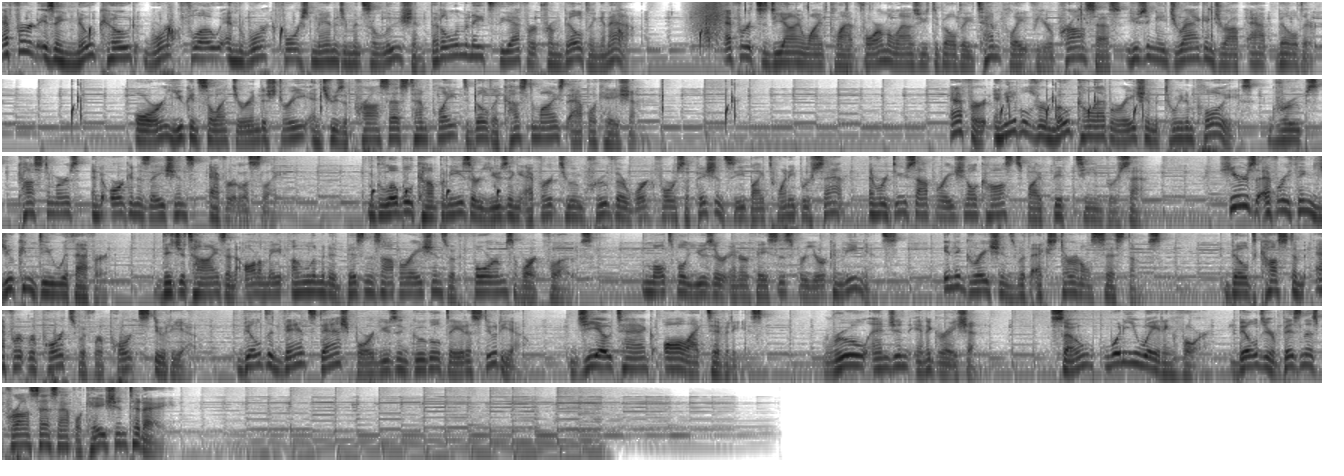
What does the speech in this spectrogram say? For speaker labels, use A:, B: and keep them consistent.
A: Effort is a no-code workflow and workforce management solution that eliminates the effort from building an app. Effort's DIY platform allows you to build a template for your process using a drag-and-drop app builder. Or you can select your industry and choose a process template to build a customized application. Effort enables remote collaboration between employees, groups, customers, and organizations effortlessly. Global companies are using Effort to improve their workforce efficiency by 20% and reduce operational costs by 15%. Here's everything you can do with Effort. Digitize and automate unlimited business operations with forms workflows. Multiple user interfaces for your convenience. Integrations with external systems. Build custom effort reports with Report Studio. Build advanced dashboard using Google Data Studio. Geotag all activities. Rule engine integration. So, what are you waiting for? Build your business process application today.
